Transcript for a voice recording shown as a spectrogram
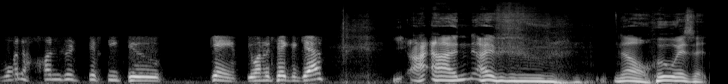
152 games. You want to take a guess? I, I, I, no, who is it?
